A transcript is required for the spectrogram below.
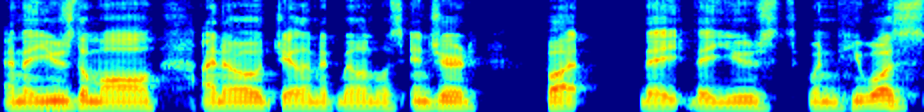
and they mm-hmm. used them all. I know Jalen McMillan was injured, but they they used when he was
